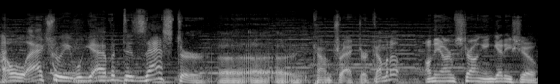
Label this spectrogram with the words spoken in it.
oh, actually, we have a disaster uh, uh, uh, contractor coming up on the Armstrong and Getty Show.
